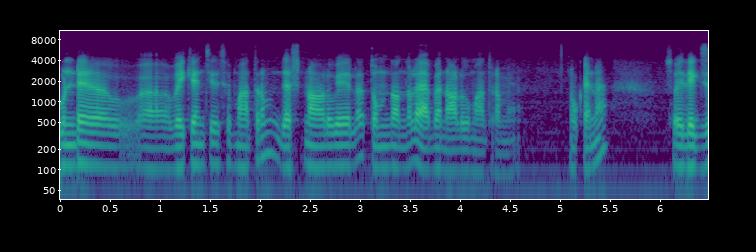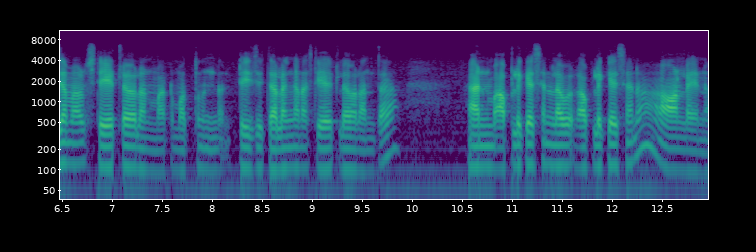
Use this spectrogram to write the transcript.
ఉండే వేకెన్సీస్ మాత్రం జస్ట్ నాలుగు వేల తొమ్మిది వందల యాభై నాలుగు మాత్రమే. ఓకేనా? సో ఇది ఎగ్జామ్ స్టేట్ లెవెల్ అనమాట మొత్తం టీసీ తెలంగాణ స్టేట్ లెవెల్ అంతా. And application level application online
